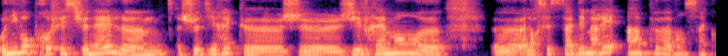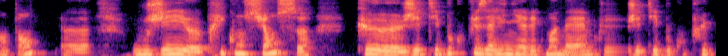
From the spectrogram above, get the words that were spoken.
Au niveau professionnel, euh, je dirais que j'ai vraiment... Euh, euh, alors ça a démarré un peu avant 50 ans, où j'ai pris conscience que j'étais beaucoup plus alignée avec moi-même, que j'étais beaucoup plus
